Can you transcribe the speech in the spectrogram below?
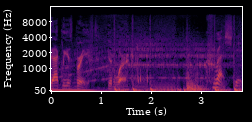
Exactly as briefed. Good work. Crushed it.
